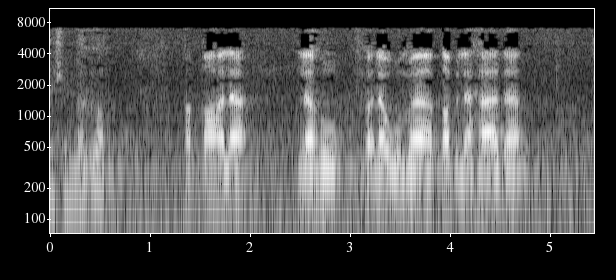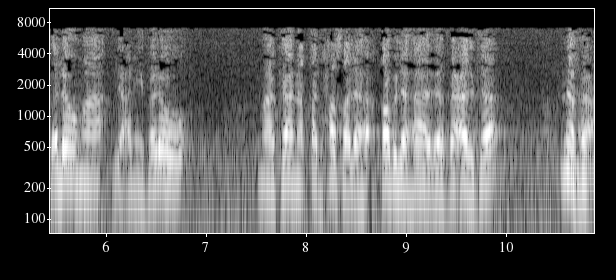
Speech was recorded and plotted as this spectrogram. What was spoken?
إيش اللفظة فقال له فلو ما قبل هذا. فلو ما يعني فلو ما كان قد حصل قبل هذا فعلت نفع.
